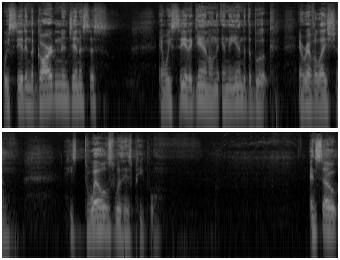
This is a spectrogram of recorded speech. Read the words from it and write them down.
We see it in the garden in Genesis, and we see it again on the, in the end of the book in Revelation. He dwells with his people. And so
